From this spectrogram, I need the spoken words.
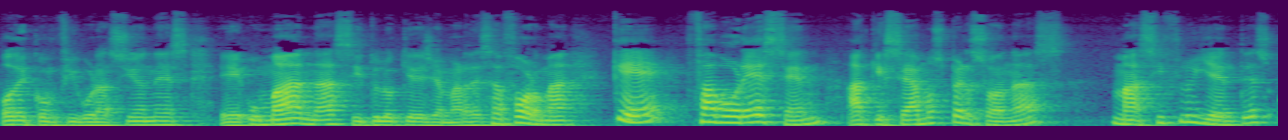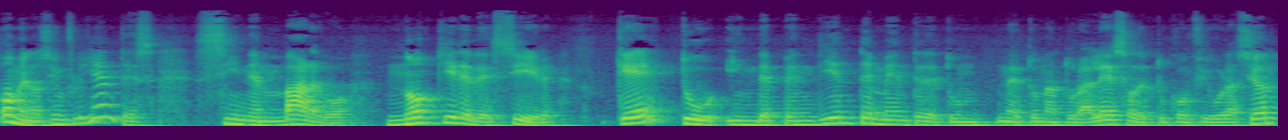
o de configuraciones eh, humanas, si tú lo quieres llamar de esa forma, que favorecen a que seamos personas más influyentes o menos influyentes. Sin embargo, no quiere decir que tú, independientemente de tu, de tu naturaleza o de tu configuración,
